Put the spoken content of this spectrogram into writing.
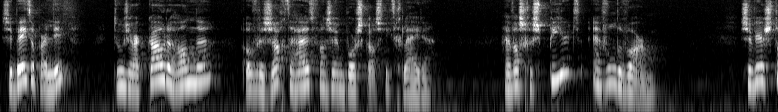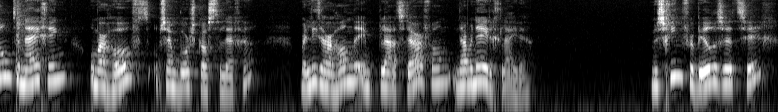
Ze beet op haar lip toen ze haar koude handen over de zachte huid van zijn borstkas liet glijden. Hij was gespierd en voelde warm. Ze weerstond de neiging om haar hoofd op zijn borstkas te leggen, maar liet haar handen in plaats daarvan naar beneden glijden. Misschien verbeeldde ze het zich,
